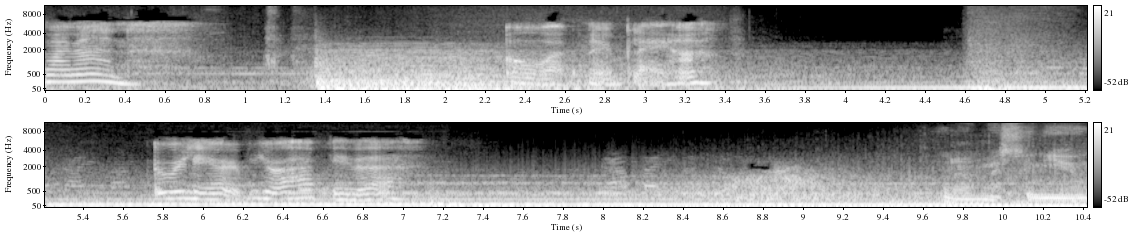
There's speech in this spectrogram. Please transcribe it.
my man? Oh, All work, no play, huh? I really hope you're happy there. And I'm missing you.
